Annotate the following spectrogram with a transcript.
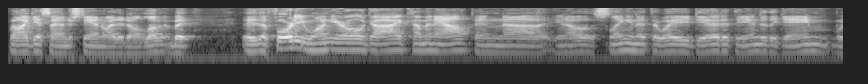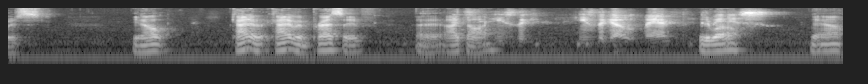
Well, I guess I understand why they don't love it, but the 41 year old guy coming out and uh, you know slinging it the way he did at the end of the game was, you know, kind of kind of impressive. Uh, I thought. he's the he's the goat, man. He well. Yeah,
